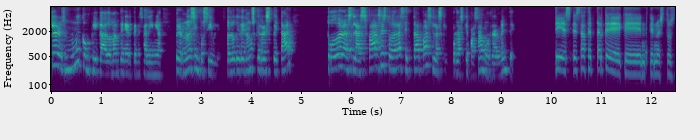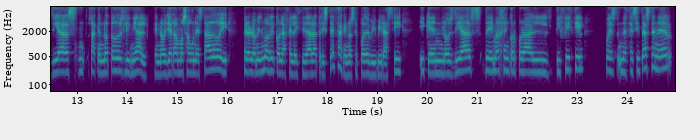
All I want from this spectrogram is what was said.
claro, es muy complicado mantenerte en esa línea, pero no es imposible. Solo que tenemos que respetar todas las, fases, todas las etapas que, por las que pasamos realmente. Sí, es, aceptar que, nuestros días, o sea, que no todo es lineal, que no llegamos a un estado, y, pero lo mismo que con la felicidad, la tristeza, que no se puede vivir así y que en los días de imagen corporal difícil, pues necesitas tener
